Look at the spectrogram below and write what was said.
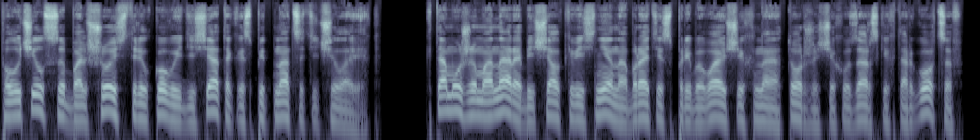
Получился большой стрелковый десяток из 15 человек. К тому же Монар обещал к весне набрать из прибывающих на торжищах хузарских торговцев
